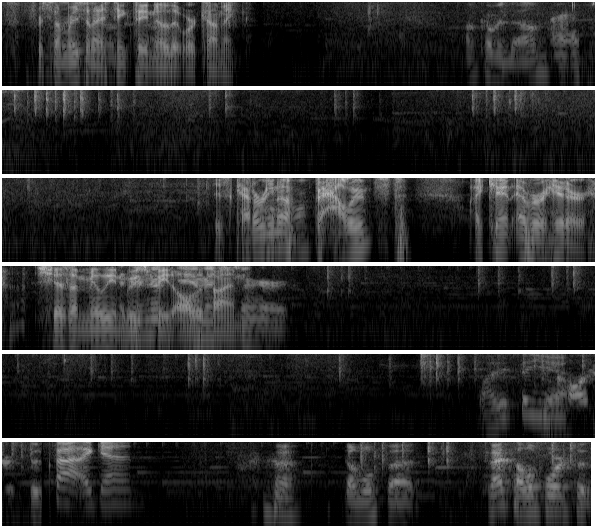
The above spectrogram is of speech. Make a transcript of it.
For some reason, I think they know that we're coming. I'm coming down. Perhaps. Is Katarina Aw. balanced? I can't ever hit her. She has a million I move do speed all the time. Why do you say you Yeah. call your sister Fat again. double fat? Can I teleport to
